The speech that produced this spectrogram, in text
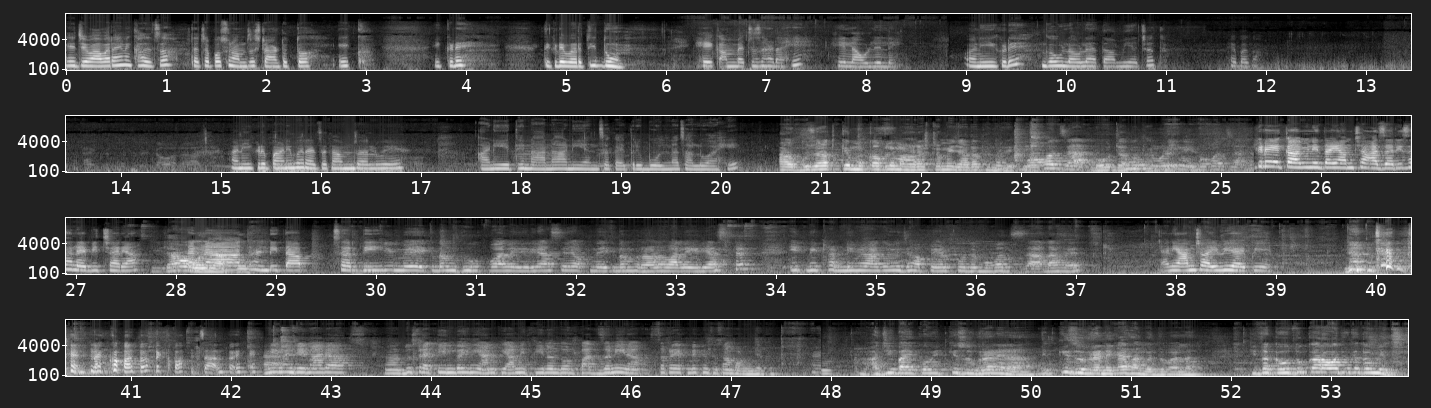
हे जे वावर आहे ना खालचं त्याच्यापासून आमचं स्टार्ट होतं एक इकडे तिकडे वरती दोन. हे एक आंब्याचं झाड आहे हे लावलेलं आहे. आणि इकडे गहू लावला आता आम्ही याच्यात. हे बघा. आणि इकडे पाणी भरायचं काम चालू आहे. आणि इथे नाना आणि यांचं काहीतरी बोलणं चालू आहे. गुजरात के मुकाबले महाराष्ट्र में ज्यादा ठंड रहती है। बहुत ज्यादा। बहुत ज्यादा ठंड थोड़ी रहती नहीं बहुत ज्यादा। इकडे कामिनीताई आमच्या आजारी झाल्या बिचाऱ्या. त्यांना? थंडी ताप सर्दी. क्योंकि मैं एकदम धूप वाले एरिया से अपने एकदम रण वाले एरिया से इतनी ठंडी में आ गई हूँ जहाँ पेड़ पौधे बहुत ज्यादा है। आणि आमच्या आई व्ही आय पी त्यांना कॉलवर कॉल चालू आहे. मी म्हणजे माझ्या दुसऱ्या तीन बहिणी आणखी आम्ही तीन आणि दोन पाच जणी ना सगळे एकमेकींचं सांभाळून घेतो. माझी बायको इतकी सुगरण आहे ना इतकी सुगरण आहे काय सांगत तुम्हाला? तिचं कौतुक करावं तिथं कमीच.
